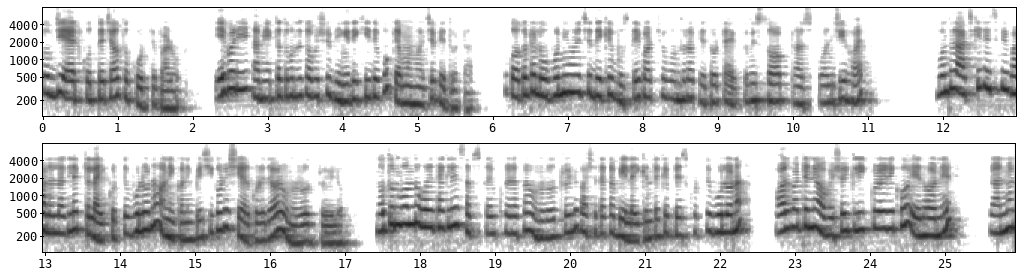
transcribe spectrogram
সবজি অ্যাড করতে চাও তো করতে পারো। এবারে আমি একটা তোমাদেরকে অবশ্যই ভেঙে দেখিয়ে দেবো কেমন হয়েছে ভেতরটা। তো কতটা লোভনীয় হয়েছে দেখে বুঝতেই পারছ বন্ধুরা, ভেতরটা একদমই সফট আর স্পঞ্জি হয়। বন্ধুরা, আজকের রেসিপি ভালো লাগলে একটা লাইক করতে ভুলো না। অনেক অনেক বেশি করে শেয়ার করে দেওয়ার অনুরোধ রইল। নতুন বন্ধু হয়ে থাকলে সাবস্ক্রাইব করে রাখার অনুরোধ রইল। পাশে থাকা বেল আইকনটাকে প্রেস করতে ভুলো না। অল বাটনে অবশ্যই ক্লিক করে রেখো এ ধরনের রান্নার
